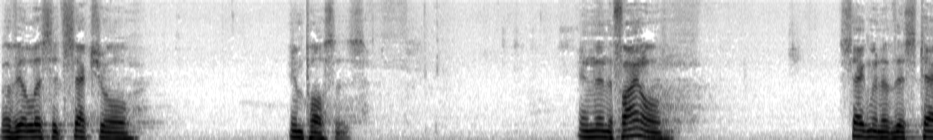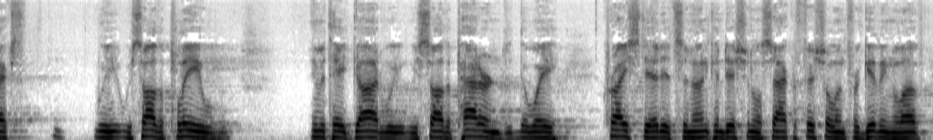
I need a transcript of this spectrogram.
of illicit sexual impulses. And then the final segment of this text, we, we saw the plea, imitate God. We, we saw the pattern the way Christ did. It's an unconditional, sacrificial, and forgiving love.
